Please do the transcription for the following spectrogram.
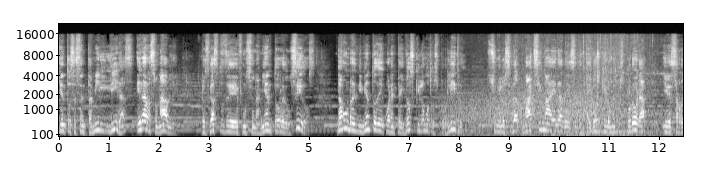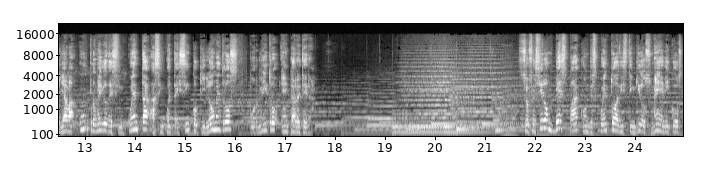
160.000 liras era razonable los gastos de funcionamiento reducidos. Daba un rendimiento de 42 km por litro. Su velocidad máxima era de 72 km por hora y desarrollaba un promedio de 50 a 55 km por litro en carretera. Se ofrecieron Vespa con descuento a distinguidos médicos,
